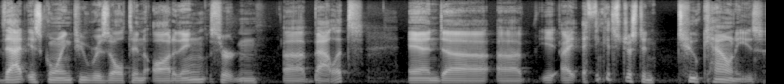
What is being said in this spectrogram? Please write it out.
that is going to result in auditing certain uh, ballots. And uh, uh, I, I, think it's just in two counties,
